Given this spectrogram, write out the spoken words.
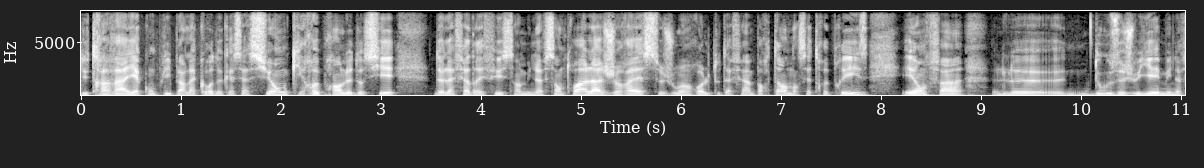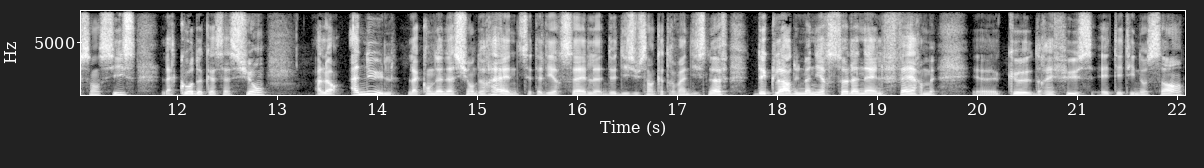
du travail accompli par la Cour de cassation, qui reprend le dossier de l'affaire Dreyfus en 1903. Là, Jaurès joue un rôle tout à fait important dans cette reprise. Et enfin, le 12 juillet 1906, la Cour de cassation alors annule la condamnation de Rennes, c'est-à-dire celle de 1899, déclare d'une manière solennelle, ferme, euh, que Dreyfus était innocent,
